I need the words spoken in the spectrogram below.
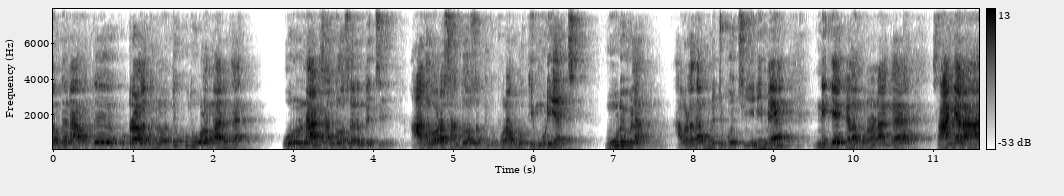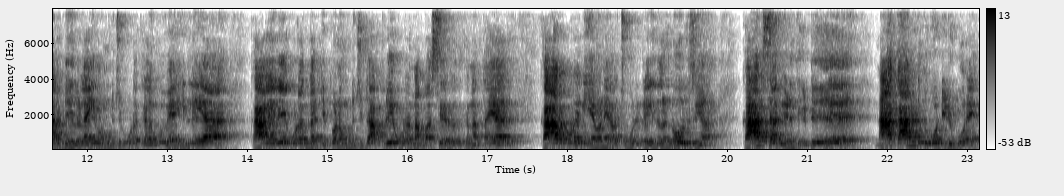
வந்து நான் வந்து குற்றாலத்தில் வந்து குதூகூலமாக இருக்கேன். ஒரு நாள் சந்தோஷம் இருந்துச்சு. அதோட சந்தோஷத்துக்கு பூரா ஊற்றி மூடியாச்சு. மூடு விழா. அவ்வளோதான் முடிச்சு போச்சு. இனிமே இன்றைக்கே கிளம்புறோம் நாங்கள் சாயங்காலம் ஆறு டு லைவை முடிச்சு கூட கிளம்புவேன். இல்லையா? காலையிலேயே கூட இந்த டிஃபனை முடிச்சுட்டு அப்படியே கூட நான் பஸ் ஏறுறதுக்கு நான் தயார். காரை கூட நீ எவனையா வச்சு ஓட்டிட்டு இதில் இன்னொரு விஷயம். கார் சாவி எடுத்துக்கிட்டு நான் கார் எடுத்து ஓட்டிட்டு போகிறேன்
